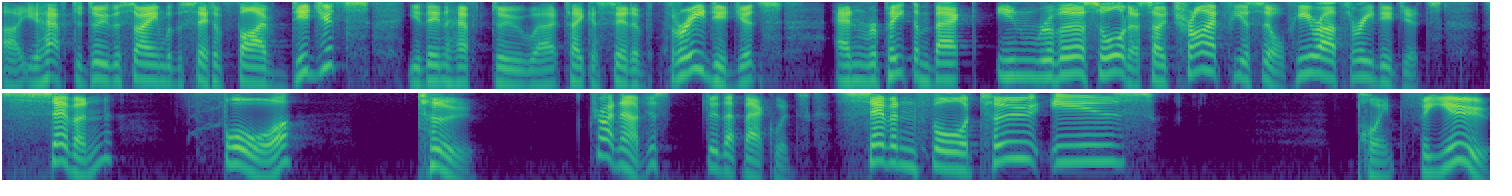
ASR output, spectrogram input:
Uh, you have to do the same with a set of five digits. You then have to uh, take a set of three digits and repeat them back in reverse order. So try it for yourself. Here are three digits seven, four, two. Try it now. Just do that backwards. 742 is point for you.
